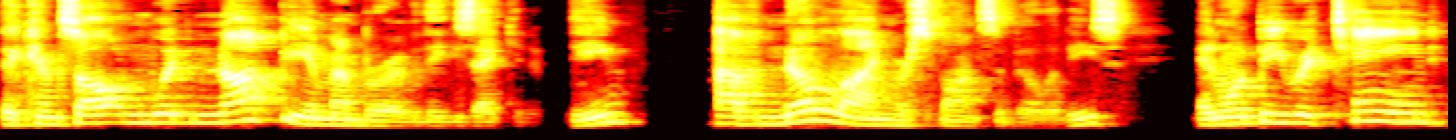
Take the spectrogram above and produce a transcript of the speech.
The consultant would not be a member of the executive team, have no line responsibilities, and would be retained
